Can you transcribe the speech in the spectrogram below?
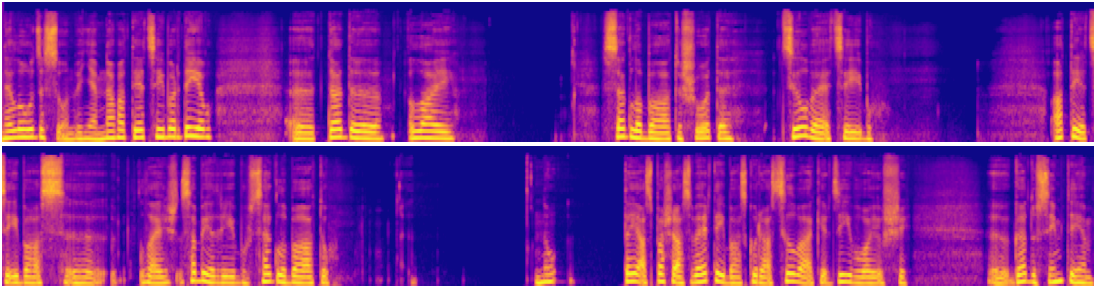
nelūdzas un viņiem nav attiecība ar Dievu, eh, tad, eh, lai saglabātu šo cilvēcību attiecībās, eh, lai sabiedrību saglabātu nu, tajās pašās vērtībās, kurās cilvēki ir dzīvojuši gadu simtiem,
